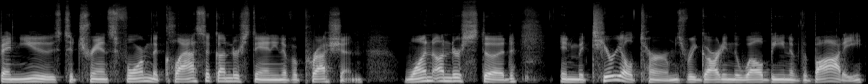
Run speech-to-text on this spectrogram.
been used to transform the classic understanding of oppression, one understood in material terms regarding the well being of the body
